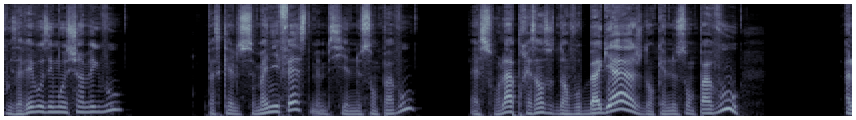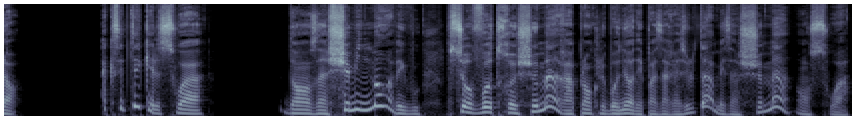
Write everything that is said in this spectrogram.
Vous avez vos émotions avec vous? Parce qu'elles se manifestent même si elles ne sont pas vous. Elles sont là présentes dans vos bagages donc elles ne sont pas vous. Alors, acceptez qu'elle soit dans un cheminement avec vous, sur votre chemin, rappelant que le bonheur n'est pas un résultat, mais un chemin en soi.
